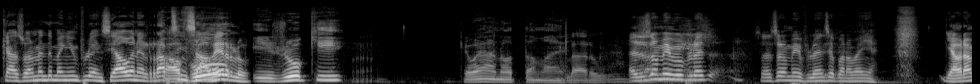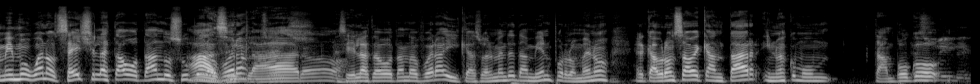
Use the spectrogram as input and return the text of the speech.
casualmente me han influenciado en el rap sin saberlo. Y rookie. Qué buena nota, mae. Claro. Esos son mis influencias. Son, son mis influencias panameñas. Y ahora mismo, bueno, Sage la está votando súper Ah, sí, afuera. claro. Sí, la está votando afuera y casualmente también, por lo menos, el cabrón sabe cantar y no es como un. Tampoco. Es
